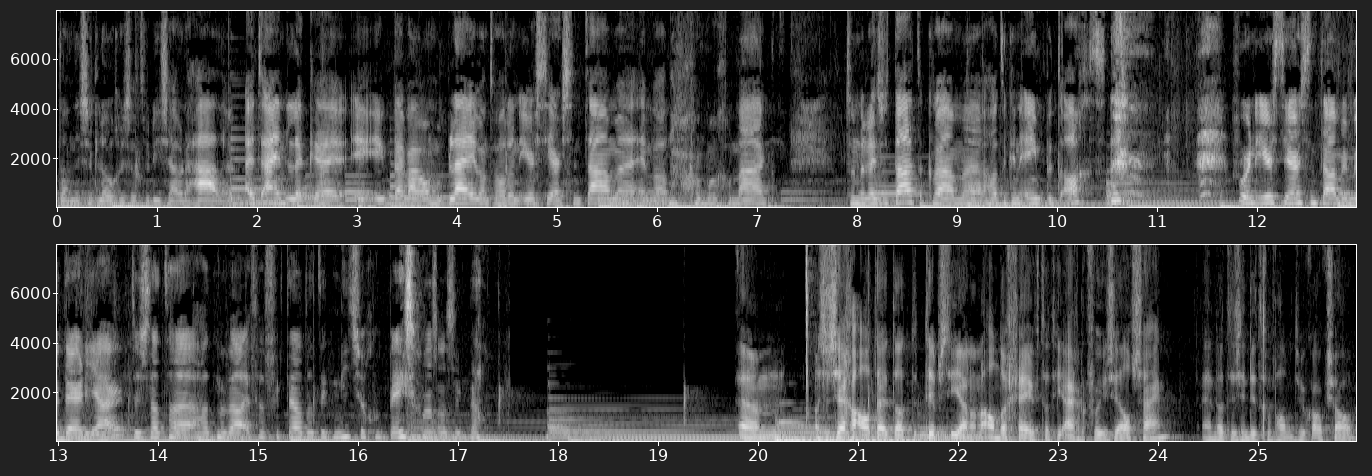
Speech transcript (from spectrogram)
dan is het logisch dat we die zouden halen. Uiteindelijk, eh, ik, ik- wij waren allemaal blij, want we hadden een eerstejaars tentamen en we hadden hem allemaal gemaakt. Toen de resultaten kwamen, had ik een 1,8 voor een eerstejaars tentamen in mijn derde jaar. Dus dat eh, had me wel even verteld dat ik niet zo goed bezig was als ik dacht. Ehm, ze zeggen altijd dat de tips die je aan een ander geeft, dat die eigenlijk voor jezelf zijn. En dat is in dit geval natuurlijk ook zo.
